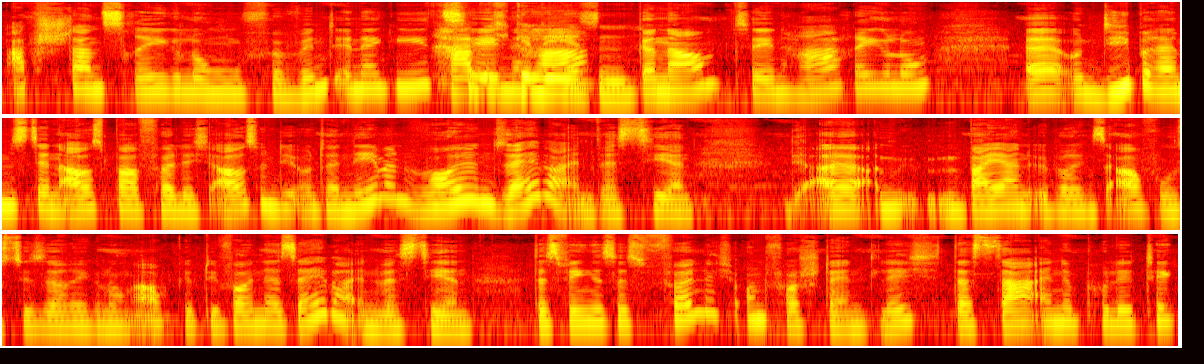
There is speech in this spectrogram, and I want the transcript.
Abstandsregelungen für Windenergie. Habe ich gelesen. Genau, 10H-Regelung. Äh, und die bremst den Ausbau völlig aus und die Unternehmen wollen selber investieren. Äh, in Bayern übrigens auch, wo es diese Regelung auch gibt, die wollen ja selber investieren. Deswegen ist es völlig unverständlich, dass da eine Politik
